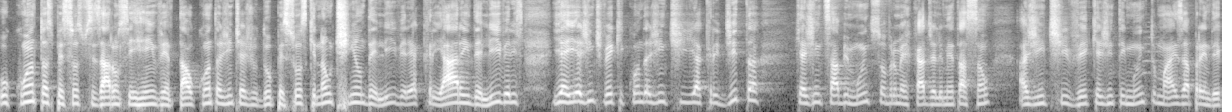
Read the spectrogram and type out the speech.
o quanto as pessoas precisaram se reinventar, o quanto a gente ajudou pessoas que não tinham delivery a criarem deliveries. E aí a gente vê que quando a gente acredita que a gente sabe muito sobre o mercado de alimentação, a gente vê que a gente tem muito mais a aprender.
